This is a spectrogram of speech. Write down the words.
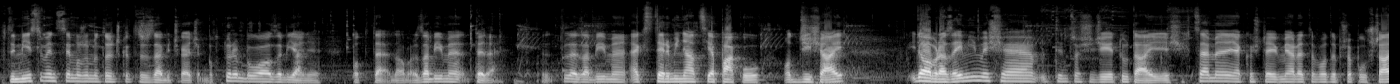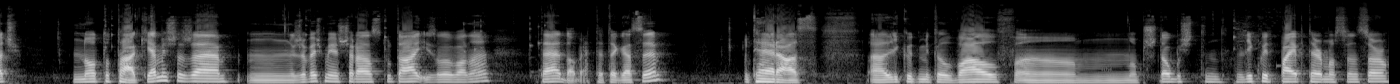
w tym miejscu, więc możemy troszeczkę też zabić. Czekajcie, pod którym było zabijanie? Pod T, dobra, zabijmy tyle. Tyle zabijmy. Eksterminacja paku od dzisiaj. I dobra, zajmijmy się tym, co się dzieje tutaj. Jeśli chcemy jakoś tutaj w miarę te wody przepuszczać, no to tak, ja myślę, że, mm, że weźmy jeszcze raz tutaj izolowane te, dobra, te tegasy. I teraz e, Liquid Metal Valve, em, no przydałby się ten Liquid Pipe Thermosensor.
